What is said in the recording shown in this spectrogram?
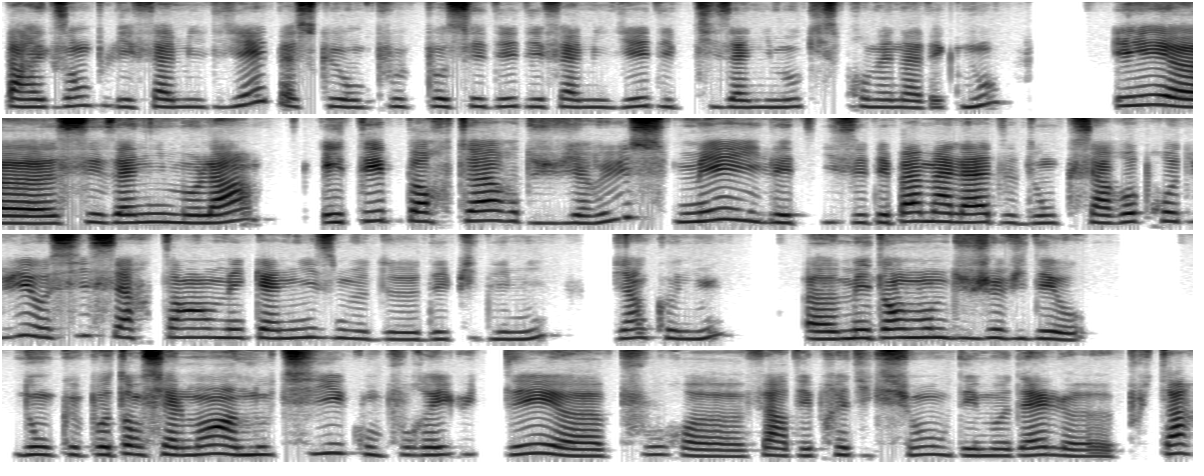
par exemple les familiers parce qu'on peut posséder des familiers, des petits animaux qui se promènent avec nous et heu, ces animaux-là, étaient porteurs du virus, mais ils n'étaient pas malades. Donc ça reproduit aussi certains mécanismes d'épidémie bien connus, mais dans le monde du jeu vidéo. Donc, heu, potentiellement un outil qu'on pourrait utiliser, heu, pour, heu, faire des prédictions des modèles, plus tard.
